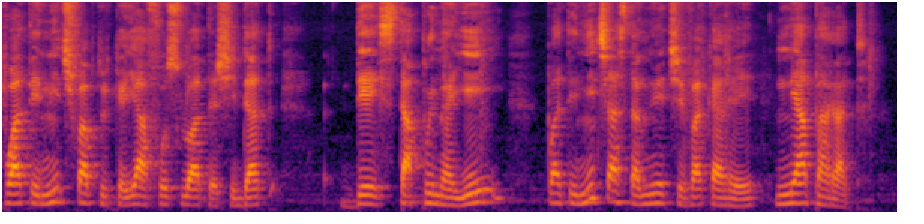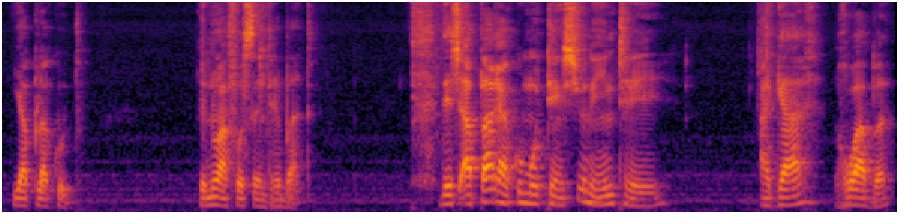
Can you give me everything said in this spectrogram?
poate nici faptul că ea a fost luată și dat de stăpâna ei, poate nici asta nu e ceva care neapărat i-a plăcut. Că nu a fost întrebat. Deci apare acum o tensiune între Agar, roabă,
